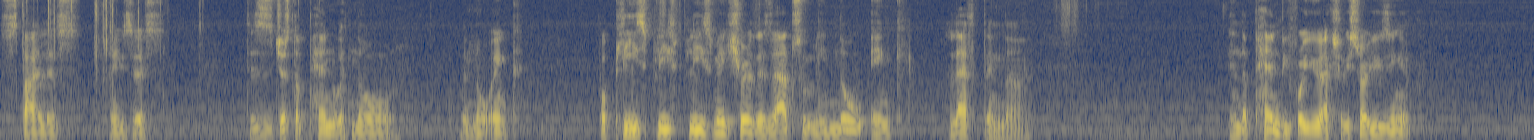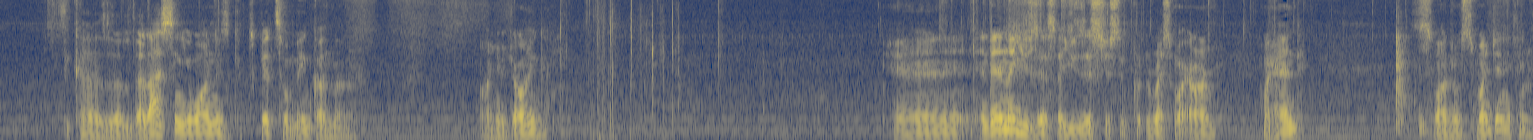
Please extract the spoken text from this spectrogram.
stylus I use this. This is just a pen with no with no ink. But please please please make sure there's absolutely no ink left in the in the pen before you actually start using it because the last thing you want is to get some ink on the on your drawing. And and then I use this. I use this just to put the rest of my arm my hand so I don't smudge anything.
